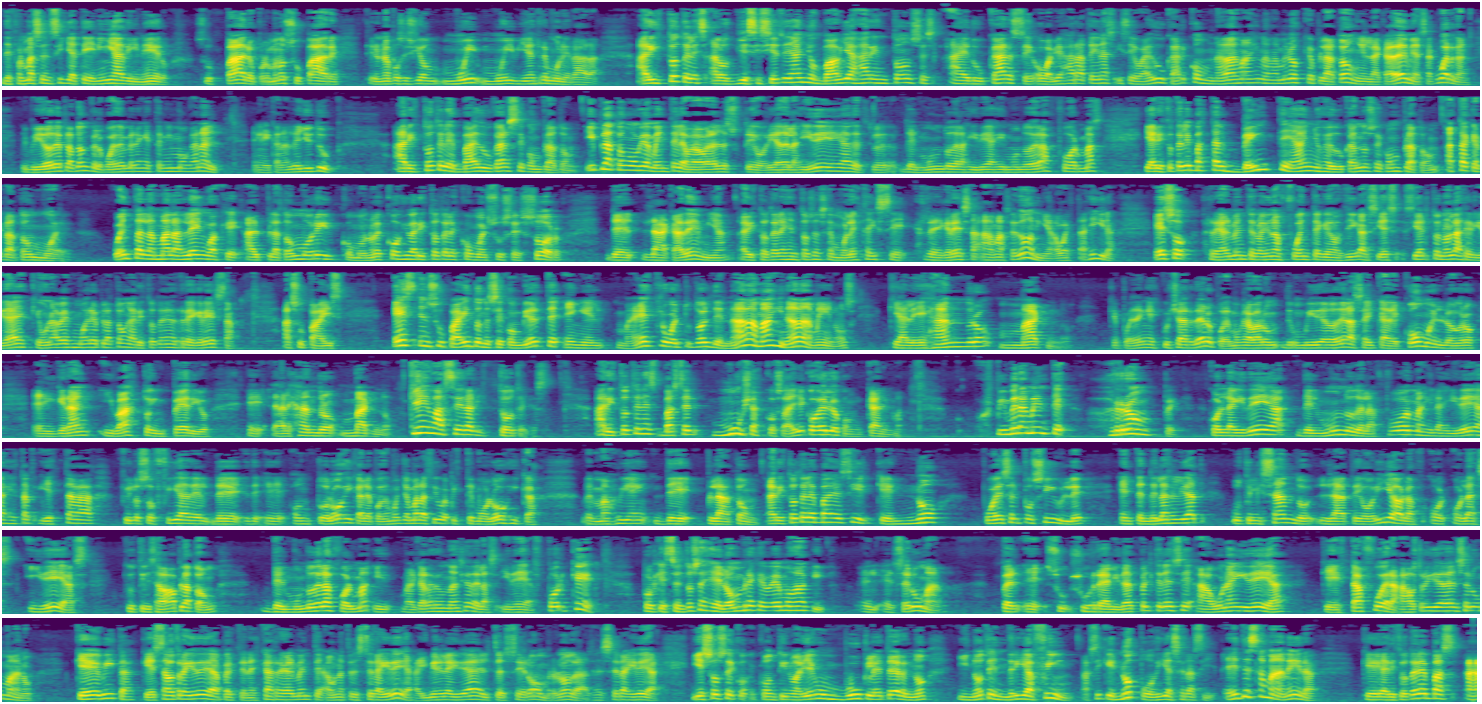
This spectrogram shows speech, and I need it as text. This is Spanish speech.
de forma sencilla, tenía dinero. Sus padres, o por lo menos su padre, tenía una posición muy, muy bien remunerada. Aristóteles a los 17 años va a viajar entonces a educarse o va a viajar a Atenas y se va a educar con nada más y nada menos que Platón en la academia, ¿se acuerdan? El video de Platón que lo pueden ver en este mismo canal, en el canal de YouTube. Aristóteles va a educarse con Platón y Platón obviamente le va a hablar de su teoría de las ideas, del mundo de las ideas y el mundo de las formas y Aristóteles va a estar 20 años educándose con Platón hasta que Platón muere. Cuentan las malas lenguas que al Platón morir, como no escogió a Aristóteles como el sucesor, de la academia, Aristóteles entonces se molesta y se regresa a Macedonia o a esta gira. Eso realmente no hay una fuente que nos diga si es cierto o no. La realidad es que una vez muere Platón, Aristóteles regresa a su país. Es en su país donde se convierte en el maestro o el tutor de nada más y nada menos que Alejandro Magno, que pueden escuchar de él o podemos grabar un, video de él acerca de cómo él logró el gran y vasto imperio de eh, Alejandro Magno. ¿Qué va a hacer Aristóteles? Aristóteles va a hacer muchas cosas, hay que cogerlo con calma. Primeramente, rompe con la idea del mundo de las formas y las ideas y esta, filosofía de, eh, ontológica, le podemos llamar así, o epistemológica, eh, más bien de Platón. Aristóteles va a decir que no puede ser posible entender la realidad utilizando la teoría o las ideas que utilizaba Platón del mundo de la forma y, valga la redundancia, de las ideas. ¿Por qué? Porque entonces el hombre que vemos aquí, el, ser humano, eh, su, realidad pertenece a una idea que está fuera, a otra idea del ser humano, que evita que esa otra idea pertenezca realmente a una tercera idea. Ahí viene la idea del tercer hombre, ¿no? De la tercera idea. Y eso se continuaría en un bucle eterno y no tendría fin. Así que no podía ser así. Es de esa manera que Aristóteles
